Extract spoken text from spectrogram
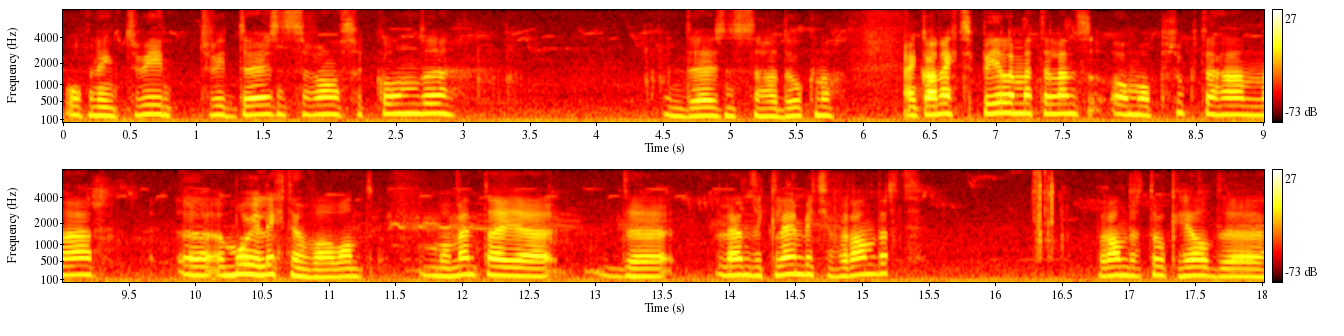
opening 2 2000ste van een seconde. Een duizendste gaat ook nog. En ik kan echt spelen met de lens om op zoek te gaan naar een mooie lichtinval. Want op het moment dat je de lens een klein beetje verandert, verandert ook heel de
